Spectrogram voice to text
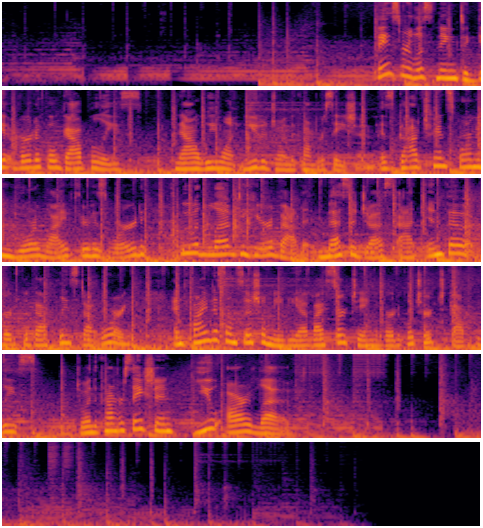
Thanks for listening to Get Vertical Gallipolis. Now we want you to join the conversation. Is God transforming your life through His Word? We would love to hear about it. Message us at info at verticalgallipolis.org and find us on social media by searching Vertical Church Gal. Join the conversation. You are loved.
